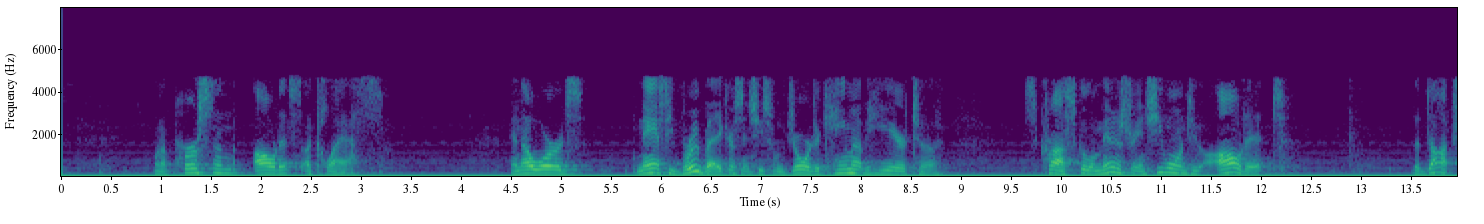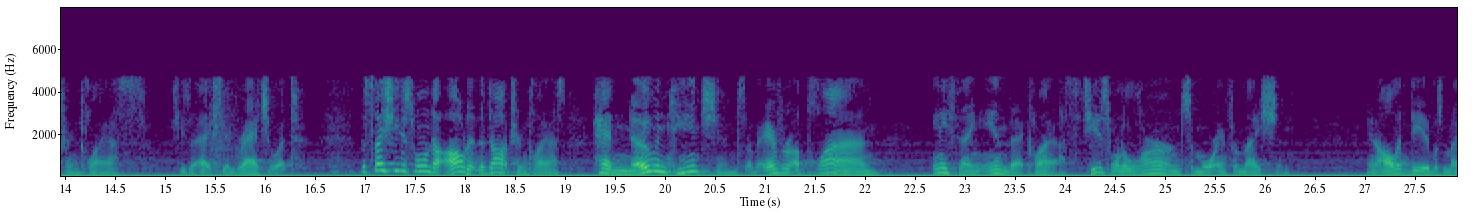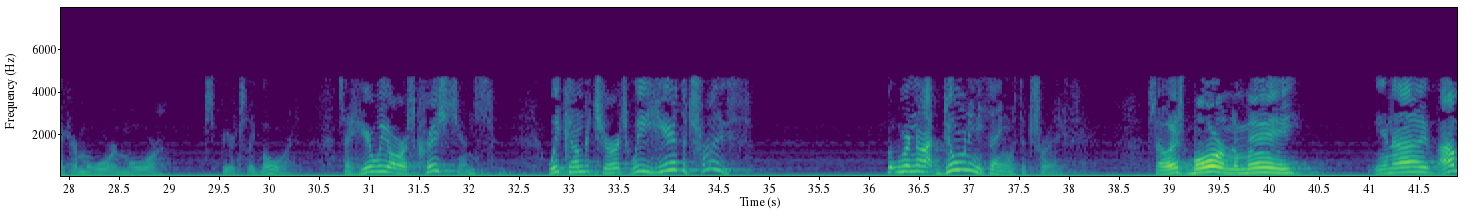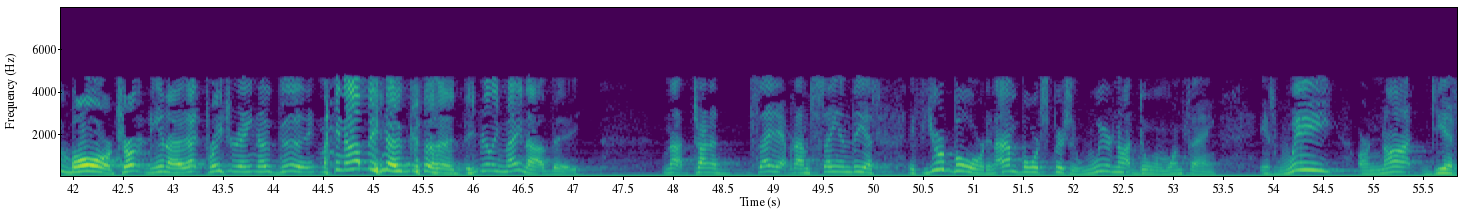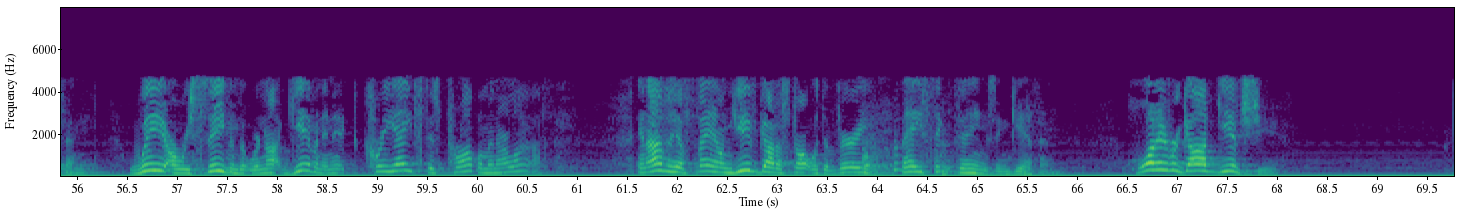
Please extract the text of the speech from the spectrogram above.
when a person audits a class. In other words, Nancy Brubaker, since she's from Georgia, came up here to Christ School of Ministry, and she wanted to audit the doctrine class. She's actually a graduate. But say she just wanted to audit the doctrine class, had no intentions of ever applying anything in that class. She just wanted to learn some more information. And all it did was make her more and more spiritually bored. So here we are as Christians. We come to church, we hear the truth, but we're not doing anything with the truth. So it's boring to me. You know, I'm bored. Church, you know, that preacher ain't no good. It may not be no good. He really may not be. I'm not trying to say that, but I'm saying this. If you're bored and I'm bored spiritually, we're not doing one thing. Is we are not given. We are receiving, but we're not giving, and it creates this problem in our life. And I have found you've got to start with the very basic things in giving. Whatever God gives you,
